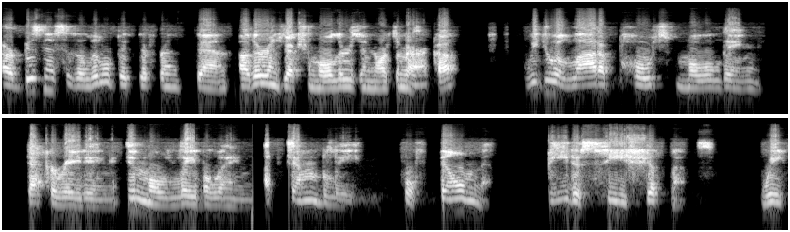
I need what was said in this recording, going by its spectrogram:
our business is a little bit different than other injection molders in North America. We do a lot of post molding, decorating, in mold labeling, assembly, fulfillment, B2C shipments. We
